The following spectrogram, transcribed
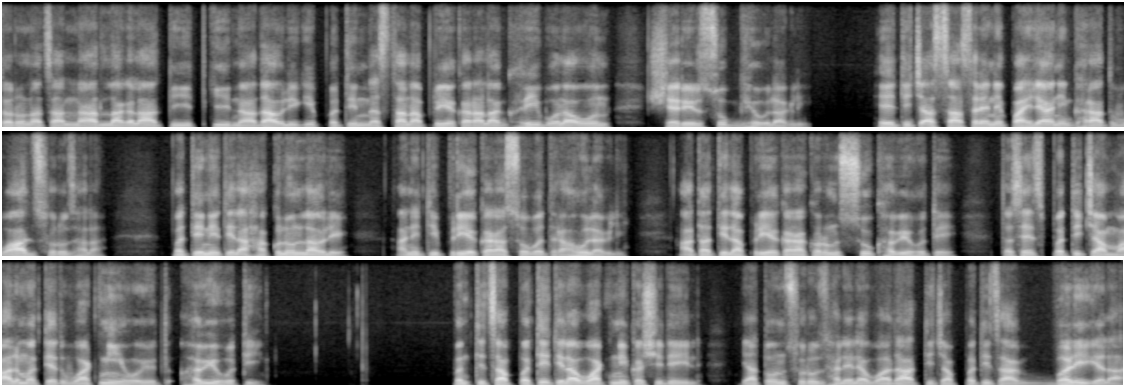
तरुणाचा नाद लागला. ती इतकी नादावली की पती नसताना प्रियकराला घरी बोलावून शरीर सुख घेऊ लागली. हे तिच्या सासऱ्याने पाहिले आणि घरात वाद सुरू झाला. पतीने तिला हाकलून लावले आणि ती प्रियकरासोबत राहू लागली. आता तिला प्रियकराकडून सुख हवे होते. तसेच पतीच्या मालमत्तेत वाटणी हो हवी होती. पण तिचा पती तिला वाटणी कशी देईल? यातून सुरू झालेल्या वादात तिच्या पतीचा बळी गेला.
